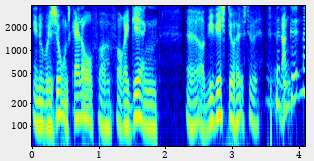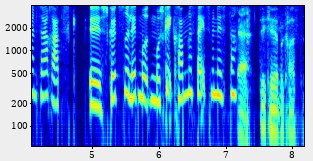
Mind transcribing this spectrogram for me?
en opposition skal over for, for regeringen. Øh, og vi vidste jo... Altså, Men langt... begyndte man så at ret øh, skytset lidt mod den måske kommende statsminister? Ja, det kan jeg bekræfte.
